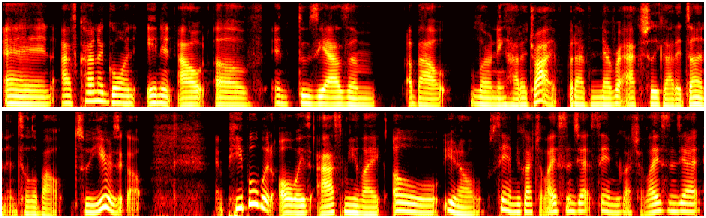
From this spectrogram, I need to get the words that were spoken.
And I've kind of gone in and out of enthusiasm about learning how to drive, but I've never actually got it done until about two years ago. And people would always ask me, like, oh, you know, Sam, you got your license yet? Sam, you got your license yet?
